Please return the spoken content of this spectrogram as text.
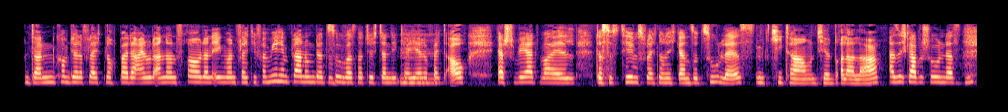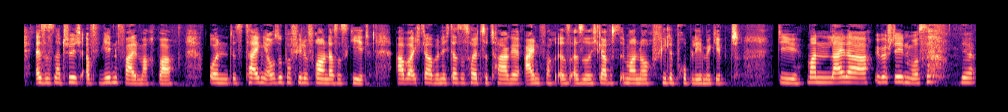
Und dann kommt ja vielleicht noch bei der einen oder anderen Frau dann irgendwann vielleicht die Familienplanung dazu, mhm. was natürlich dann die Karriere mhm. vielleicht auch erschwert, weil das System es vielleicht noch nicht ganz so zulässt mit Kita und hier und tralala. Also ich glaube schon, dass mhm. es ist natürlich auf jeden Fall machbar. Und es zeigen ja auch super viele Frauen, dass es geht. Aber ich glaube nicht, dass es heutzutage einfach ist. Also ich glaube, es immer noch viele Probleme gibt, die man leider überstehen muss. Ja.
